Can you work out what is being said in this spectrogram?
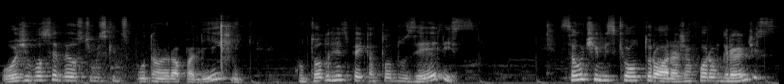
Hoje você vê os times que disputam a Europa League, com todo respeito a todos eles, são times que outrora já foram grandes,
